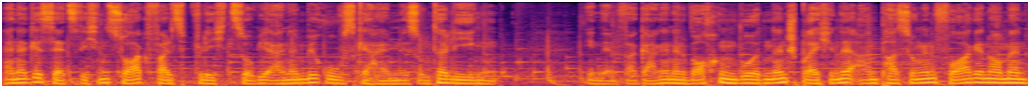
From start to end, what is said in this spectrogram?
einer gesetzlichen Sorgfaltspflicht sowie einem Berufsgeheimnis unterliegen. In den vergangenen Wochen wurden entsprechende Anpassungen vorgenommen,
